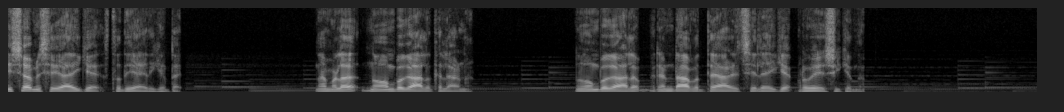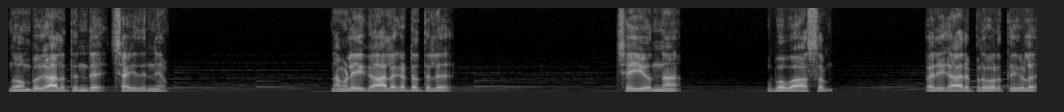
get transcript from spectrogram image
ഈശോ മിശിഹായിക്ക് സ്തുതിയായിരിക്കട്ടെ. നമ്മൾ നോമ്പ് കാലത്തിലാണ് നോമ്പ് കാലം രണ്ടാമത്തെ ആഴ്ചയിലേക്ക് പ്രവേശിക്കുന്നു. നോമ്പ് കാലത്തിന്റെ ചൈതന്യം. നമ്മൾ ഈ കാലഘട്ടത്തിൽ ചെയ്യുന്ന ഉപവാസം പരിഹാര പ്രവൃത്തികൾ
